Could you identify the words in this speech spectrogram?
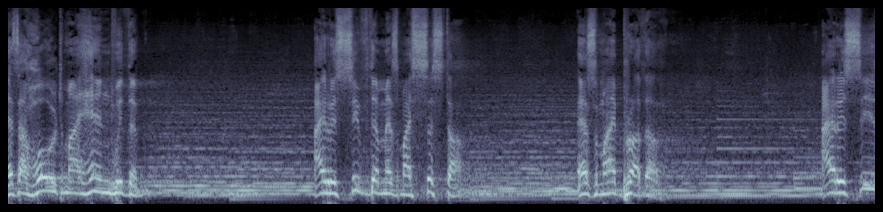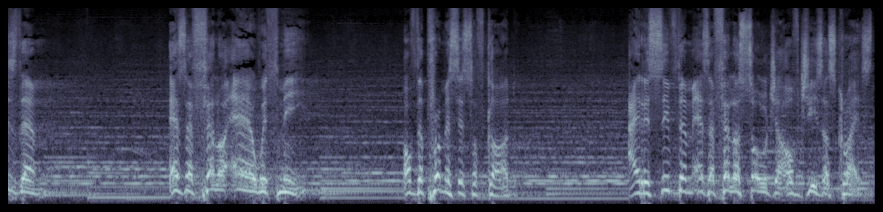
as I hold my hand with them, I receive them as my sister, as my brother. I receive them as a fellow heir with me of the promises of God. I receive them as a fellow soldier of Jesus Christ.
